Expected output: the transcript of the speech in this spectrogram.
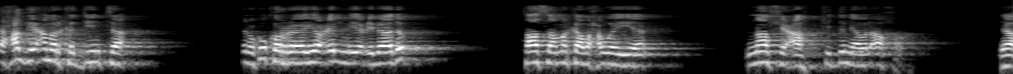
Ee xaggii amarka diinta inuu ku korreeyo cilmi iyo cibaado taasaa markaa waxa weeye naafica fi dunya waalaakhira ya.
